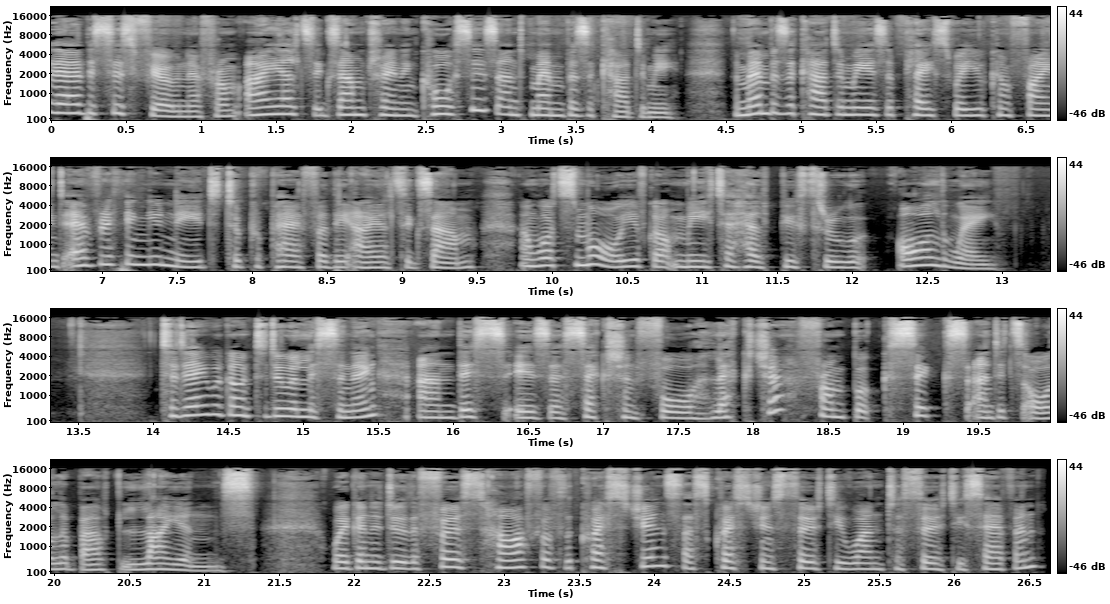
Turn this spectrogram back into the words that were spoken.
Hi there, this is Fiona from IELTS Exam Training Courses and Members Academy. The Members Academy is a place where you can find everything you need to prepare for the IELTS exam, and what's more, you've got me to help you through all the way. Today we're going to do a listening, and this is a section 4 lecture from book 6, and it's all about lions. We're going to do the first half of the questions, that's questions 31 to 37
